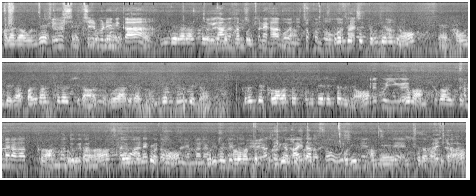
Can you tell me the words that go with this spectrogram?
바다 가운데 지금 예, 17분이니까 그곳에 등대가 하나 서 저기 가면 것을 30분에 보실 가고 수 이제 조금 보고 그런데 다시 그 등대는요, 예, 가운데가 빨간색을 칠한 우아리가 점점 등대죠. 그런데 그와 같은 등대 밑에는요, 그리고 이거 암초가 있어서 카메라가 그 한 번도 그래서 사용 안 했거든. 오늘 웬만하면 우리는 저와 같은 배터리가 많이 달았어 우리 50년 밤에 인데 있으라고 합니다.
